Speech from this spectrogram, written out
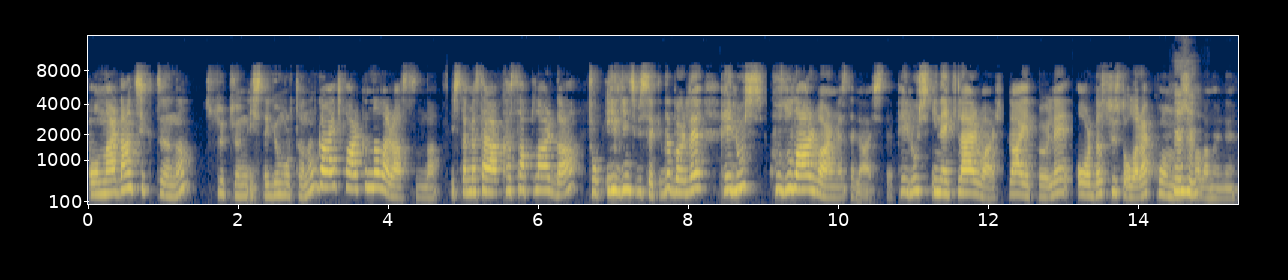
onlardan çıktığının sütün, işte yumurtanın gayet farkındalar aslında. İşte mesela kasaplarda çok ilginç bir şekilde böyle peluş kuzular var mesela işte. Peluş inekler var. Gayet böyle orada süs olarak konmuş falan hani.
